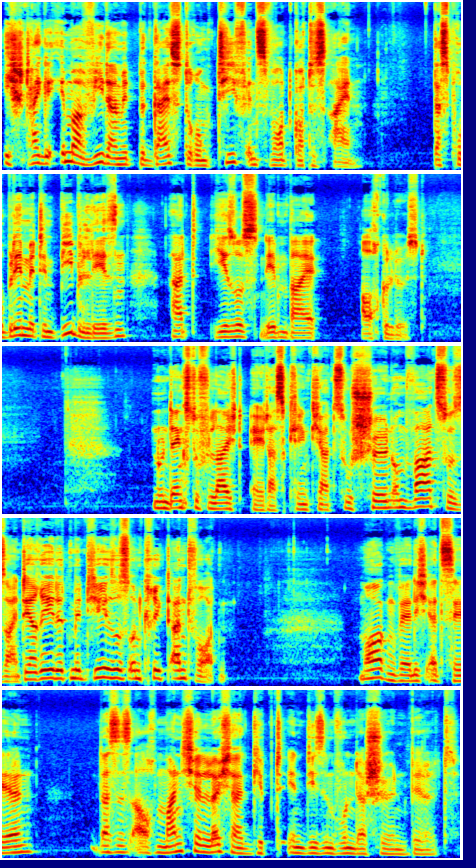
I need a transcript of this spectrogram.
Ich steige immer wieder mit Begeisterung tief ins Wort Gottes ein. Das Problem mit dem Bibellesen hat Jesus nebenbei auch gelöst. Nun denkst du vielleicht, ey, das klingt ja zu schön, um wahr zu sein. Der redet mit Jesus und kriegt Antworten. Morgen werde ich erzählen, dass es auch manche Löcher gibt in diesem wunderschönen Bild.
